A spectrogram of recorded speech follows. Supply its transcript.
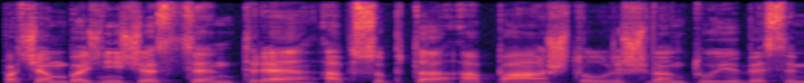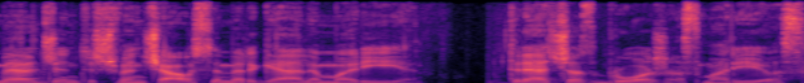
pačiam bažnyčios centre apsupta apaštalų ir šventųjų besimeldžianti švenčiausia mergelė Marija. Trečias bruožas Marijos.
